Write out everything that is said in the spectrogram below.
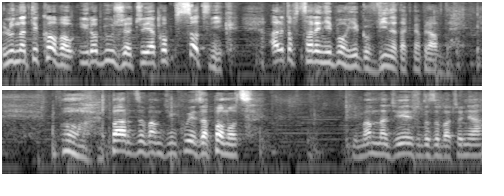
Lunatykował i robił rzeczy jako psotnik, ale to wcale nie była jego wina tak naprawdę. O, bardzo wam dziękuję za pomoc. I mam nadzieję, że do zobaczenia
